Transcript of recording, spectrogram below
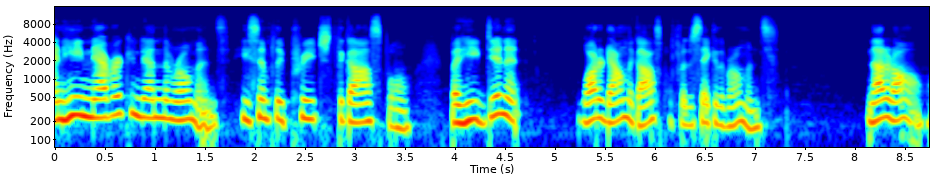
And he never condemned the Romans. He simply preached the gospel, but he didn't water down the gospel for the sake of the Romans. Not at all.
